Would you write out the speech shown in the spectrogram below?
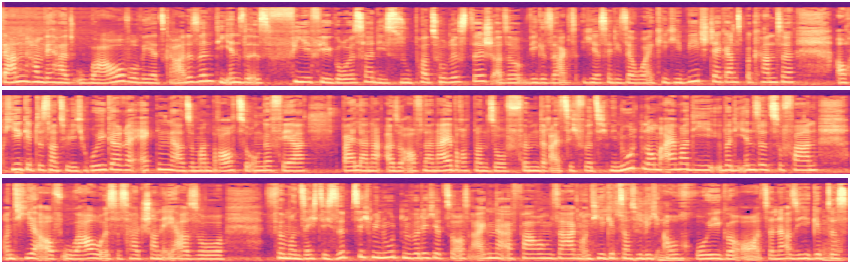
Dann haben wir halt Wow, wo wir jetzt gerade sind. Die Insel ist viel, viel größer, die ist super touristisch. Also wie gesagt, hier ist ja dieser Waikiki Beach, der ganz bekannte. Auch hier gibt es natürlich ruhigere Ecken. Also man braucht so ungefähr bei Lanai, also auf Lanai braucht man so 35, 40 Minuten, um einmal die, über die Insel zu fahren. Und hier auf Wow ist es halt schon eher so 65, 70 Minuten, würde ich jetzt so aus eigener Erfahrung sagen. Und hier gibt es natürlich auch ruhige Orte. Ne? Also hier gibt es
